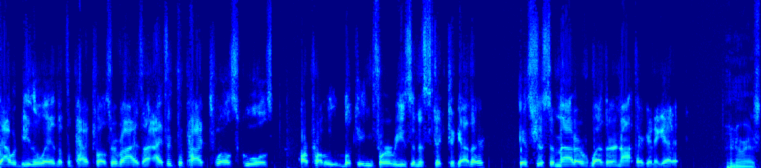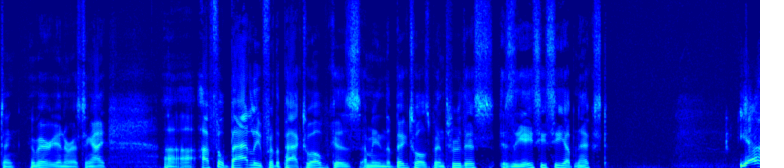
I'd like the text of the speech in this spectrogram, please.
that would be the way that the Pac 12 survives. I, I think the Pac 12 schools are probably looking for a reason to stick together. It's just a matter of whether or not they're going to get it. Interesting. Very interesting. I. Uh, I feel badly for the Pac 12 because, I mean, the Big 12's been through this. Is the ACC up next? Yeah.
